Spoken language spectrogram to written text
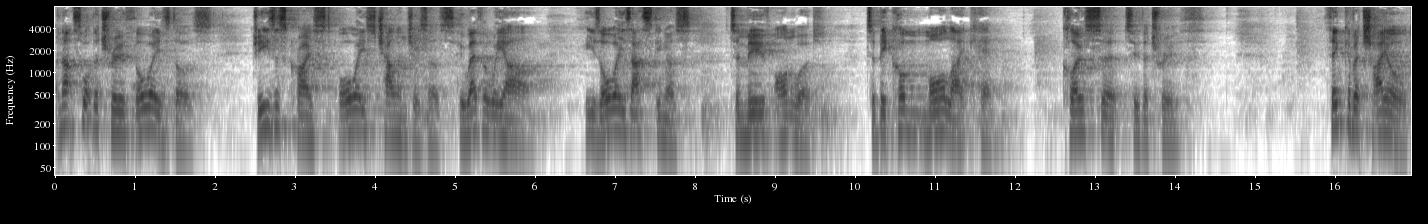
And that's what the truth always does. Jesus Christ always challenges us, whoever we are. He's always asking us to move onward, to become more like Him, closer to the truth. Think of a child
